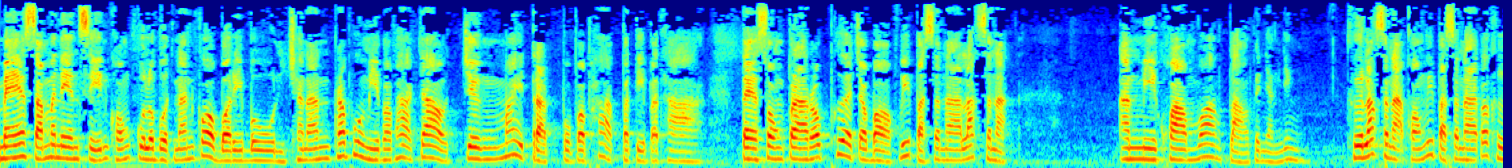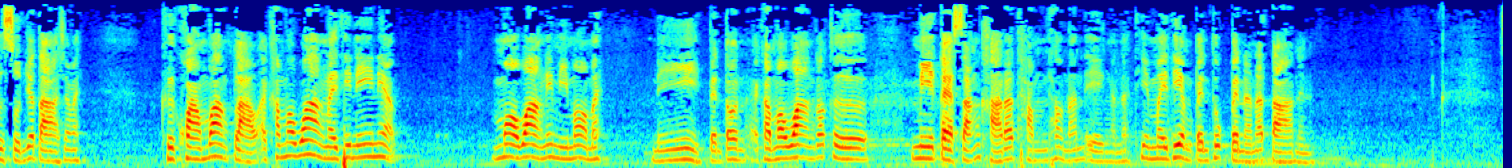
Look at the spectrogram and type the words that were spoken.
แม้สัมมเนนศีลของกุลบุตรนั้นก็บริบูรณ์ ฉะนั้นพระผู้มีพระภาคเจ้าจึงไม่ตรัสปุปภาคปฏิปทา แต่ทรงปรารบเพื่อจะบอกวิปัสนาลักษณะ อันมีความว่างเปล่าเป็นอย่างยิ่ง คือลักษณะของวิปัสนาก็คือสุญญตาใช่ไหมคือความว่างเปล่าไอ้คำว่าว่างในที่นี้เนี่ยหม้อว่างนี่มีหม้อไหมนี่เป็นต้นไอ้คำว่าว่างก็คือมีแต่สังขารธรรมเท่านั้นเองนะที่ไม่เที่ยงเป็นทุกข์เป็นอนัตตาเนี่ย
